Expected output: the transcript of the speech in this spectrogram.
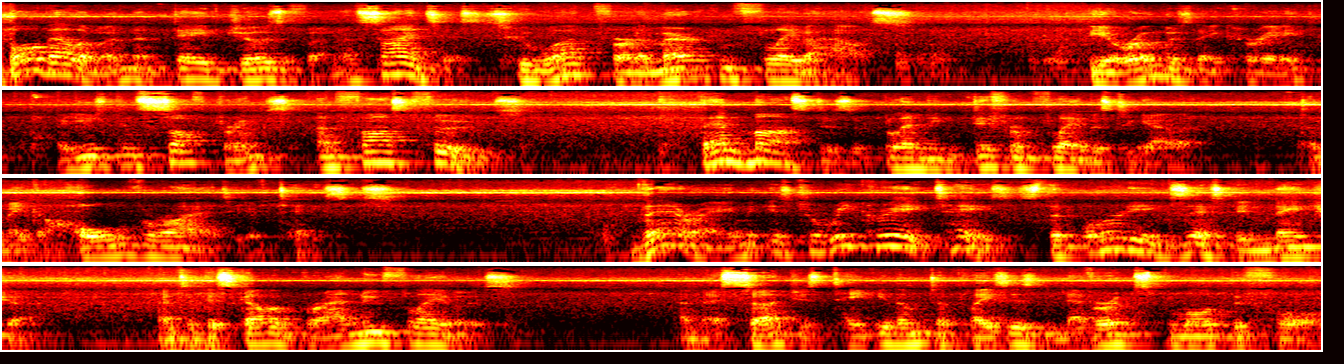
Bob Ellerman and Dave Josephin are scientists who work for an American flavor house. The aromas they create are used in soft drinks and fast foods. They're masters of blending different flavors together to make a whole variety of tastes. Their aim is to recreate tastes that already exist in nature and to discover brand new flavors. And their search is taking them to places never explored before.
